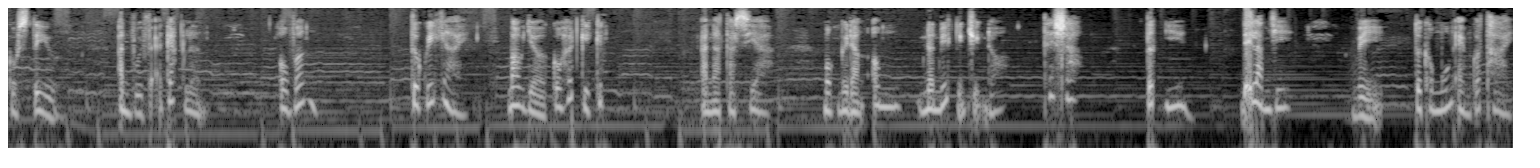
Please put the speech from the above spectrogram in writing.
Cô Steele, anh vui vẻ gắt lên. Ồ vâng, thưa quý ngài, bao giờ cô hết kỳ kích Anastasia, một người đàn ông nên biết những chuyện đó. Thế sao? Tất nhiên. Để làm gì? Vì tôi không muốn em có thai.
